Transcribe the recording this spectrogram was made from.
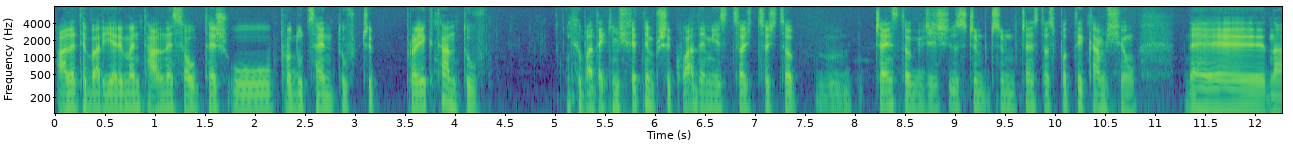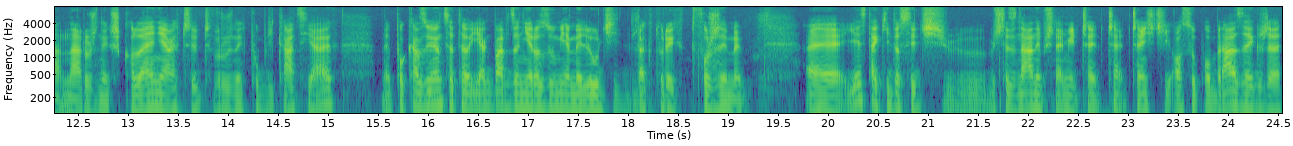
ale te bariery mentalne są też u producentów czy projektantów. I chyba takim świetnym przykładem jest coś, coś co mm, często gdzieś, z czym, czym często spotykam się e, na, na różnych szkoleniach czy, czy w różnych publikacjach, e, pokazujące to, jak bardzo nie rozumiemy ludzi, dla których tworzymy. E, Jest taki dosyć, myślę, znany przynajmniej cze, cze, części osób obrazek, że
